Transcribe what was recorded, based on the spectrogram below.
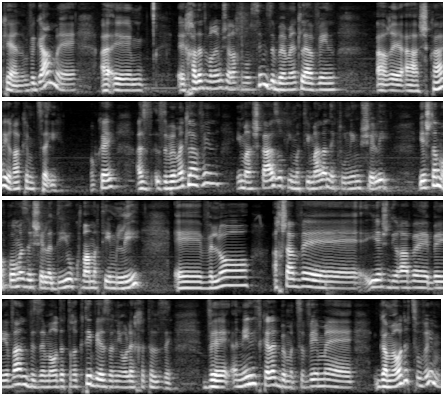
כן. וגם, אה, אה, אה, אחד הדברים שאנחנו עושים זה באמת להבין, הרי ההשקעה היא רק אמצעי, אוקיי? אז זה באמת להבין אם ההשקעה הזאת היא מתאימה לנתונים שלי. יש את המקום הזה של הדיוק, מה מתאים לי, ולא... עכשיו יש דירה ב- ביוון וזה מאוד אטרקטיבי, אז אני הולכת על זה. ואני נתקלת במצבים גם מאוד עצובים.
